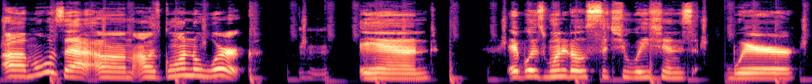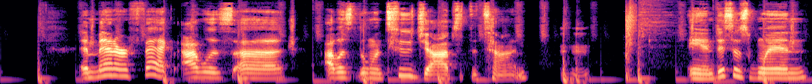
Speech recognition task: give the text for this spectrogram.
Um, what was that? Um, I was going to work, mm-hmm. and it was one of those situations where and matter of fact, I was uh I was doing two jobs at the time. Mm-hmm. And this is when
